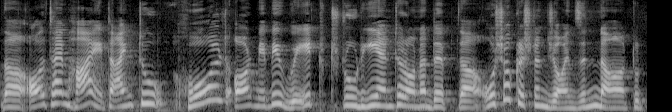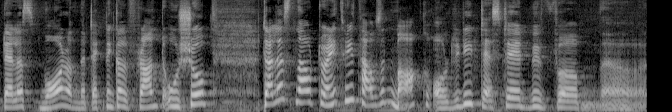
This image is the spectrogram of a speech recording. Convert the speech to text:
the all-time high? Time to hold or maybe wait to re-enter on a dip. Uh, Osho Krishnan joins in uh, to tell us more on the technical front. Osho, tell us now 23,000 mark already tested. We've um, uh,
